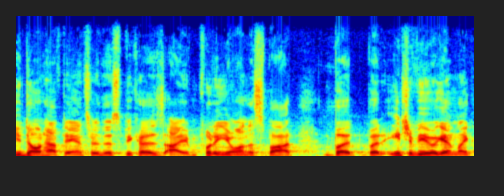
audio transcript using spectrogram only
you don't have to answer this because I am putting you on the spot. But but each of you, again, like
